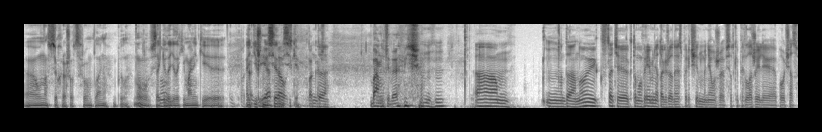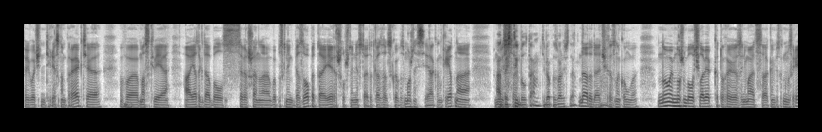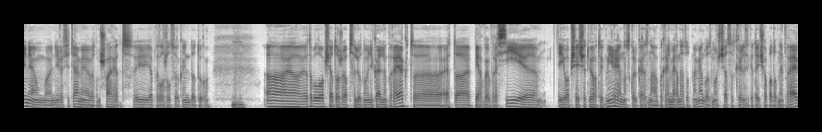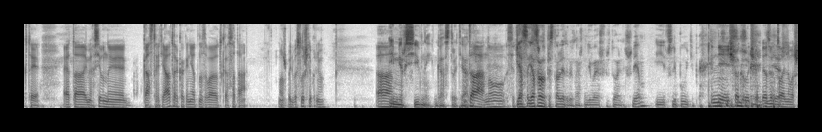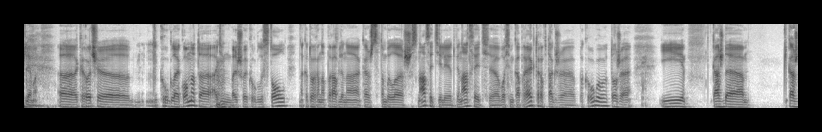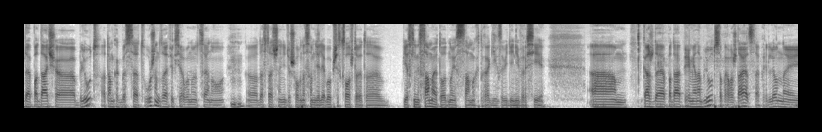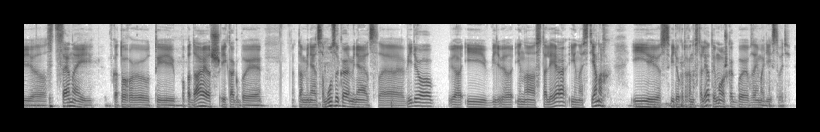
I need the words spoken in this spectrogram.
э, у нас все хорошо в цифровом плане было. Ну, всякие Ну, такие, такие маленькие айтишные и осталось. сервисики. Пока Да. Банки, да, еще. Мгм. Да, ну и, кстати, к тому времени также одна из причин мне уже все-таки предложили поучаствовать в очень интересном проекте в Москве, а я тогда был совершенно выпускник без опыта, и я решил, что не стоит отказываться от такой возможности, а конкретно... А, то есть ты был там, тебя позвали сюда? Да-да-да, через знакомого. Ну, им нужен был человек, который занимается компьютерным зрением, нейросетями, в этом шарит, и я предложил свою кандидатуру. Угу. А, это был вообще тоже абсолютно уникальный проект. Э, это первый в России и вообще четвертый в мире, насколько я знаю. По крайней мере, на тот момент, возможно, сейчас открылись где-то еще подобные проекты. Это иммерсивный гастротеатр, как они это называют, красота. Может быть, вы слышали про него? Иммерсивный гастротеатр. Да, но сейчас... Я, я сразу представляю, такой, знаешь, надеваешь виртуальный шлем и вслепую, типа... Не, еще круче, без виртуального шлема. А, короче, круглая комната, один большой круглый стол, на который направлено, кажется, там было 16 или 12 8К проекторов, также по кругу тоже. И каждая каждая подача блюд, а там как бы сет ужин за фиксированную цену, угу. достаточно недешево на самом деле. Я бы вообще сказал, что это, если не самое, то одно из самых дорогих заведений в России. Каждая пода перемена блюд сопровождается определенной э, сценой, в которую ты попадаешь, и как бы там меняется музыка, меняется видео, э, и, и на столе, и на стенах и с видео, которое на столе, ты можешь как бы взаимодействовать.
